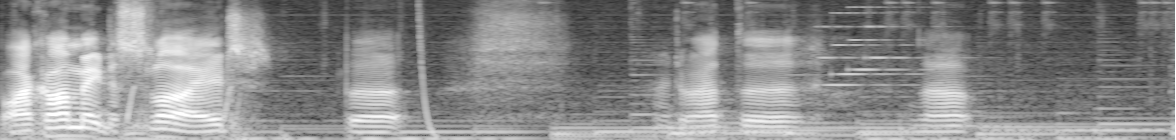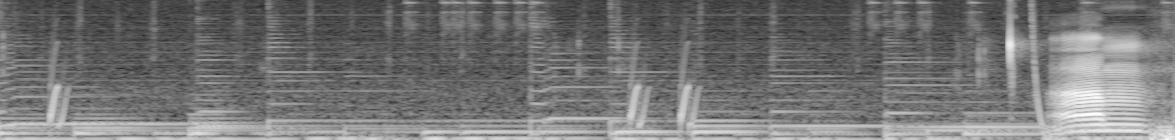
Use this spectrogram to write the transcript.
Well, I can't make the slide, but I do have the that. Um.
